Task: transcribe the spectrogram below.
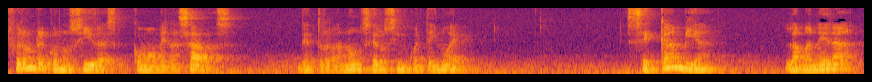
fueron reconocidas como amenazadas dentro de la NOM 059, se cambia la manera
